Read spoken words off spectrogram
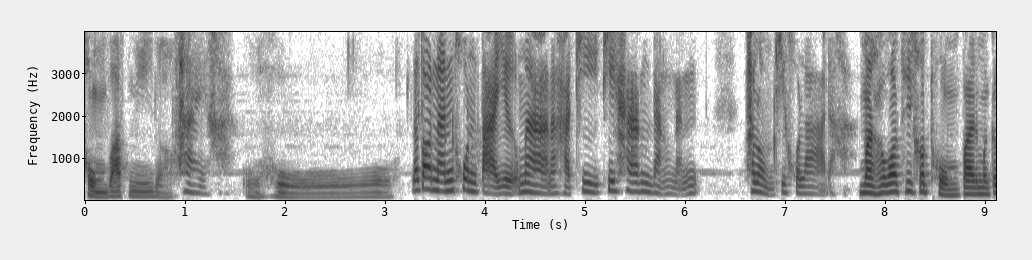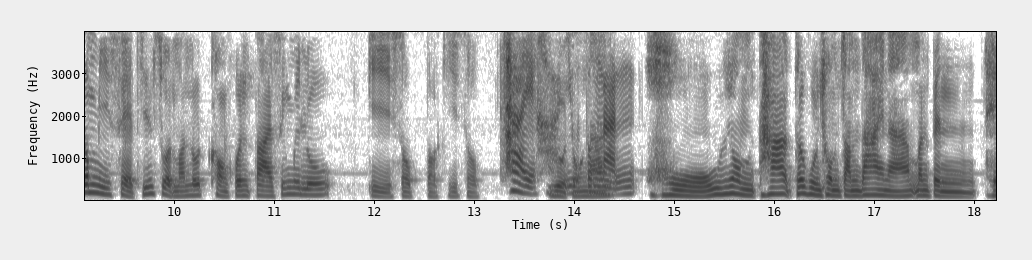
ถมวัดนี้เหรอใช่ค่ะโอ้โหแล้วตอนนั้นคนตายเยอะมากนะคะ ที่ที่ห้างดังนั้นถล่มที่โคราชอะค่ะหมายความว่าที่เขาถมไปมันก็มีเศษชิ้นส่วนมนุษย์ของคนตาย ซึ่งไม่รู้กี่ศพต่อกี่ศพ ใช่ค่ะอยู่อยู่ตตรรงงนั้นั้นนโอ้โหคุณผู้ชมถ้าถ้าคุณผู้ชมจำได้นะ มันเป็นเห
